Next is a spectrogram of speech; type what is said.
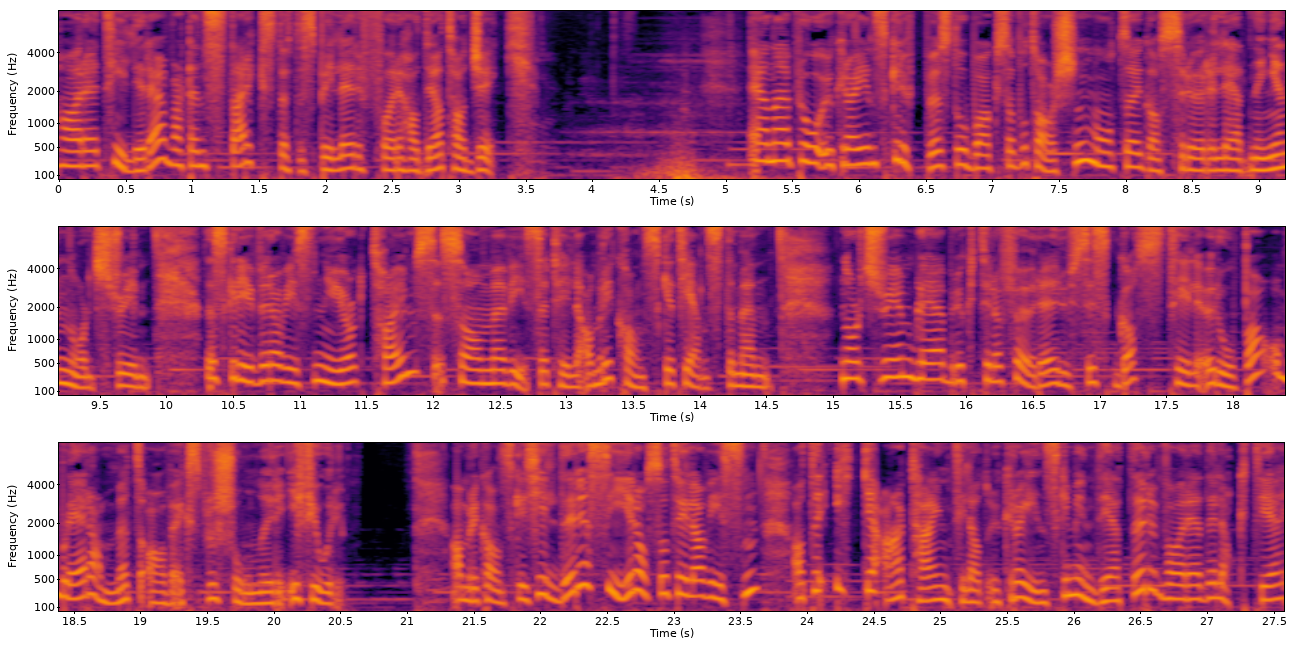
har tidligere vært en sterk støttespiller for Hadia Tajik. En pro-ukrainsk gruppe sto bak sabotasjen mot gassrørledningen Nord Stream. Det skriver avisen New York Times, som viser til amerikanske tjenestemenn. Nord Stream ble brukt til å føre russisk gass til Europa, og ble rammet av eksplosjoner i fjor. Amerikanske kilder sier også til avisen at det ikke er tegn til at ukrainske myndigheter var delaktige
